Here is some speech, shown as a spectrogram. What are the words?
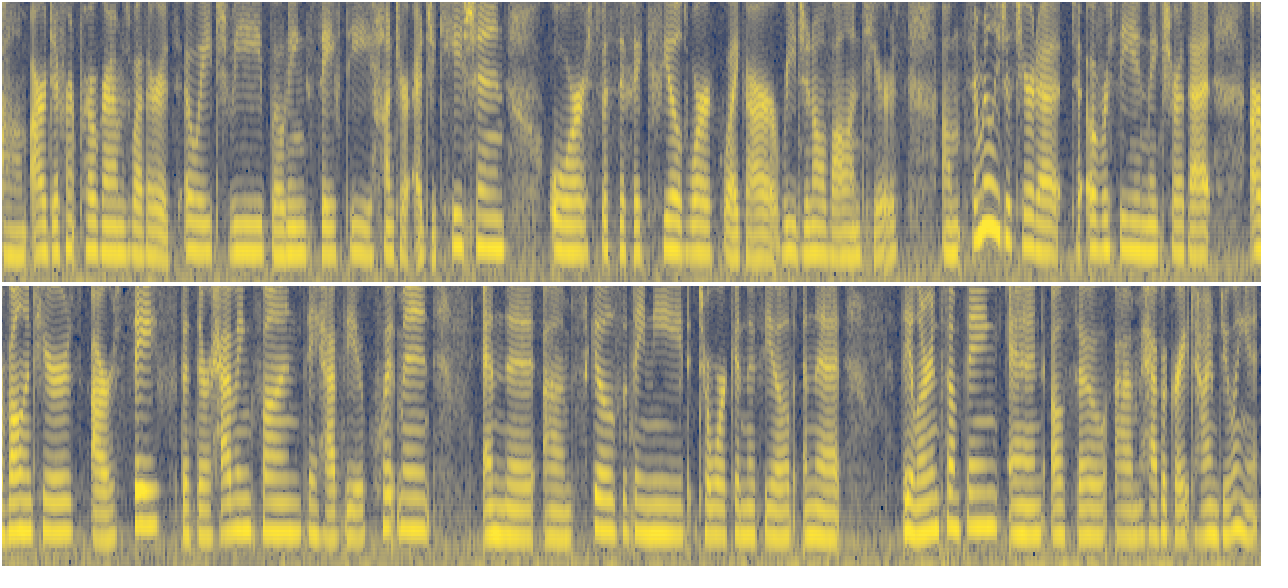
um, our different programs, whether it's OHV, boating safety, hunter education, or specific field work like our regional volunteers. Um, so I'm really just here to, to oversee and make sure that our volunteers are safe, that they're having fun, they have the equipment and the um, skills that they need to work in the field, and that they learn something and also um, have a great time doing it.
